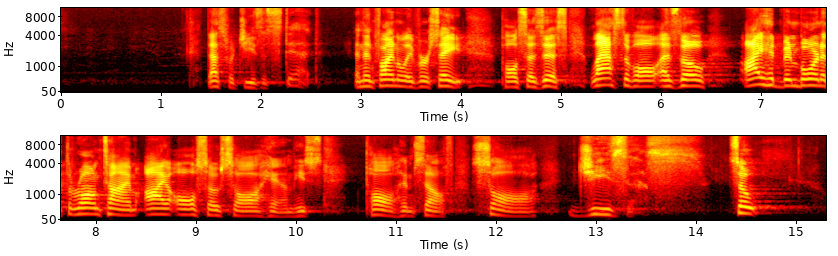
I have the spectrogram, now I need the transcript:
That's what Jesus did. And then finally, verse 8, Paul says this Last of all, as though I had been born at the wrong time, I also saw him. He's Paul himself saw Jesus. So,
